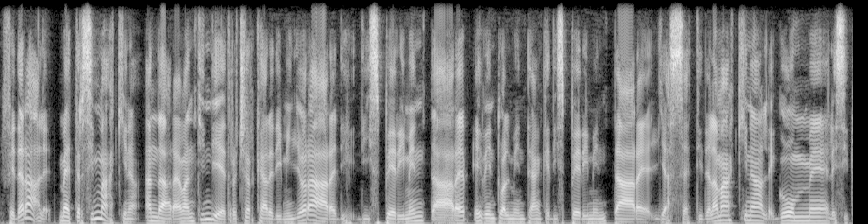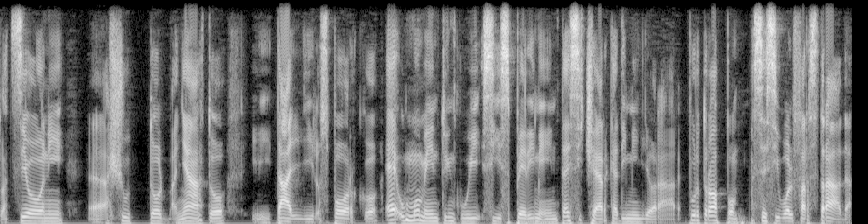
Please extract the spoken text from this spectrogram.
federale, mettersi in macchina, andare avanti e indietro, cercare di migliorare, di, di sperimentare, eventualmente eventualmente anche di sperimentare gli assetti della macchina, le gomme, le situazioni, eh, asciutto, il bagnato, i tagli, lo sporco. È un momento in cui si sperimenta e si cerca di migliorare. Purtroppo, se si vuole far strada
